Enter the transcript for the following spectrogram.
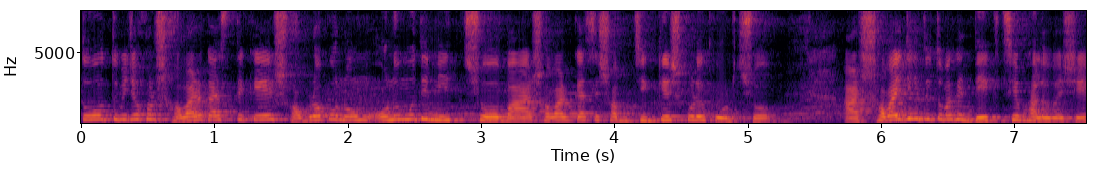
তো তুমি যখন সবার কাছ থেকে সব রকম অনুমতি নিচ্ছ বা সবার কাছে সব জিজ্ঞেস করে করছ, আর সবাই যেহেতু তোমাকে দেখছে, ভালোবেসে,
